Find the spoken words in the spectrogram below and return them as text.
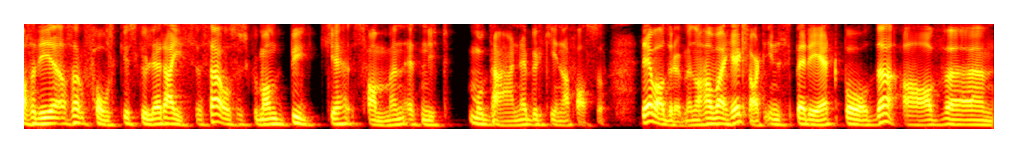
Altså, de, altså Folket skulle reise seg, og så skulle man bygge sammen et nytt, moderne Burkina Faso. Det var drømmen, og han var helt klart inspirert både av uh,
